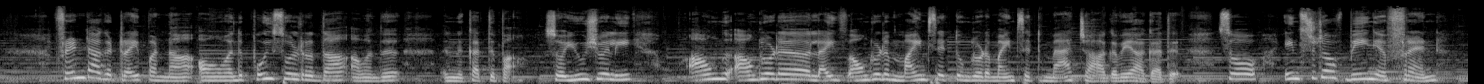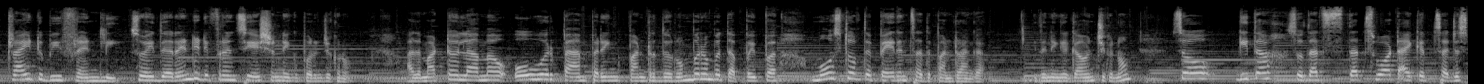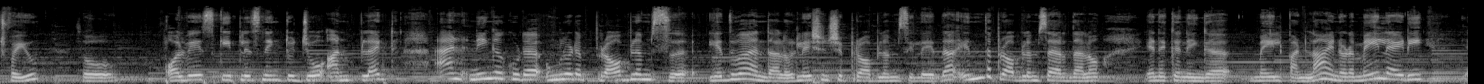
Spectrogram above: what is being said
ஃப்ரெண்ட் ஆக ட்ரை பண்ணால் அவன் வந்து பொய் சொல்கிறது தான் அவன் வந்து கற்றுப்பான் ஸோ யூஸ்வலி அவங்க அவங்களோட லைஃப் அவங்களோட மைண்ட் செட் உங்களோட மைண்ட் செட் மேட்ச் ஆகவே ஆகாது. So instead of being a friend try to be friendly so இது ரெண்டு டிஃப்ரென்சியேஷன் நீங்கள் புரிஞ்சுக்கணும். அது மட்டும் இல்லாமல் ஓவர் பேம்பரிங் பண்ணுறது ரொம்ப ரொம்ப தப்பு. இப்போ மோஸ்ட் ஆஃப் த பேரண்ட்ஸ் அது பண்ணுறாங்க இதை நீங்கள் கவனிச்சுக்கணும். So Geetha so that's that's what I cut suggest for you so always keep listening to Jo unplugged and நீங்கள் கூட உங்களோட ப்ராப்ளம்ஸ் எதுவாக இருந்தாலும் ரிலேஷன்ஷிப் ப்ராப்ளம்ஸ் இல்லை எதா எந்த ப்ராப்ளம்ஸாக இருந்தாலும் எனக்கு நீங்கள் மெயில் பண்ணலாம். என்னோட mail ID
